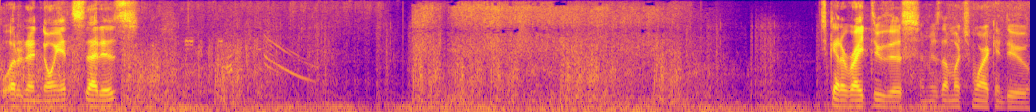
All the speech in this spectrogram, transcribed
What an annoyance that is. Just gotta ride through this. I mean, there's not much more I can do.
